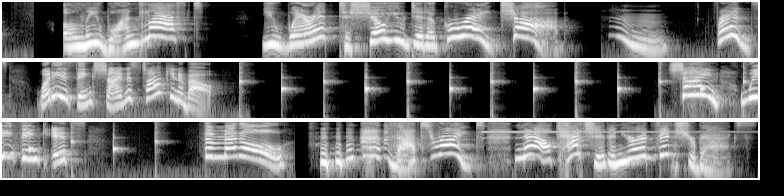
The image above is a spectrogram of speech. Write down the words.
Only one left. You wear it to show you did a great job. Hmm. Friends, what do you think Shine is talking about? Shine, we think it's the medal. That's right. Now catch it in your adventure bags.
